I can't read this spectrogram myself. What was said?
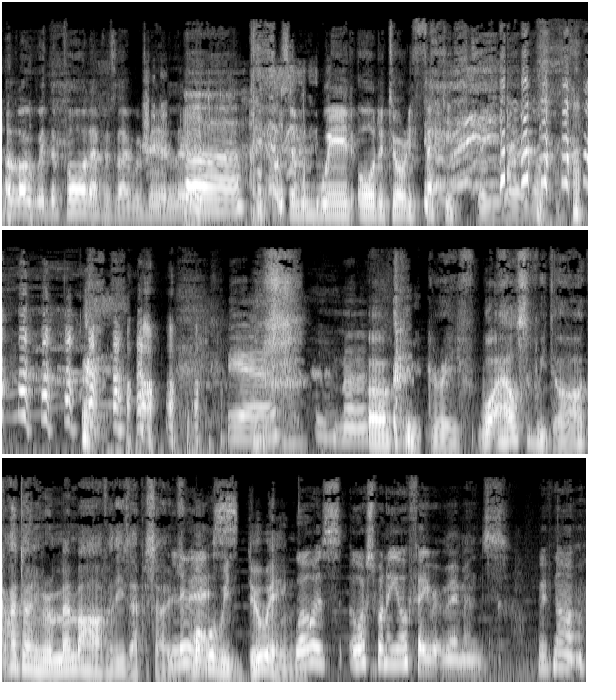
along with the porn episode with me and Lou. Uh, Got some weird auditory fetish thing going on. Yeah, man. Oh, good grief! What else have we done? I I don't even remember half of these episodes. What were we doing? What was what's one of your favourite moments? We've not.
